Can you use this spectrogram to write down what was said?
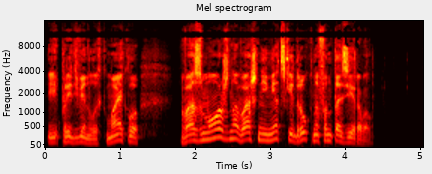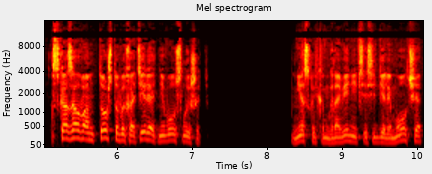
и придвинул их к Майклу. Возможно, ваш немецкий друг нафантазировал. Сказал вам то, что вы хотели от него услышать. Несколько мгновений все сидели молча.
